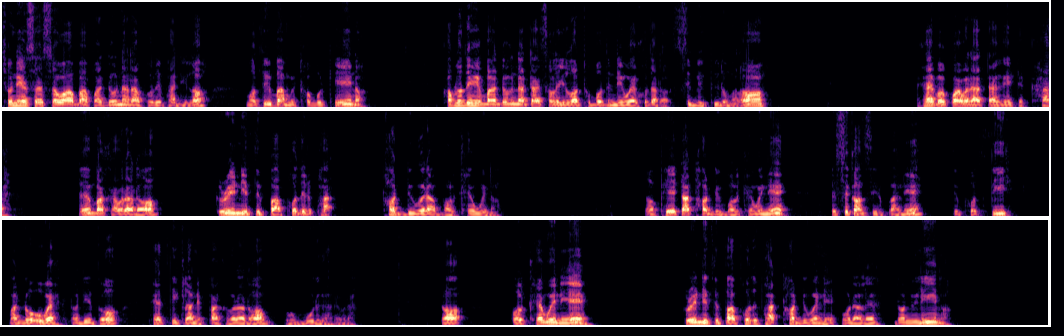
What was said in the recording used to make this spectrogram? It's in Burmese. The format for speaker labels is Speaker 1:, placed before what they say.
Speaker 1: ချုံနေဆဆဝဘပဒိုနာရာဖိုဒေဖာဒီလောမတူဘမထဘုကေနော်ခပလိုဒေဘဒိုနာတက်ဆလီလောထဘဒနေဝဲခုဒါတော့စီဘလီတူတို့မလောအခိုင်ဘကွာဝရတာဂေတခါလဲဘခါဝရတော့ဂရီနီတူပဖိုဒေဖာထော့ဒူဝရဘောလခဲဝင်းနော်တော့ဖေတာထော့ဒူဘောလခဲဝင်းနေလက်စကန်စီရပါနေသူဖို့တီမဒိုအဝဲတော့တင်တော့ ဖဲတီကလာနေပတ်ခရတော့ဘူမူတကားတယ်ဗျာတော့ဘောလခဲဝင်းနေဂရီနီတူပဖိုဒေဖာထော့ဒူဝဲနေဩဒါလဲဒေါ်နူလီနော်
